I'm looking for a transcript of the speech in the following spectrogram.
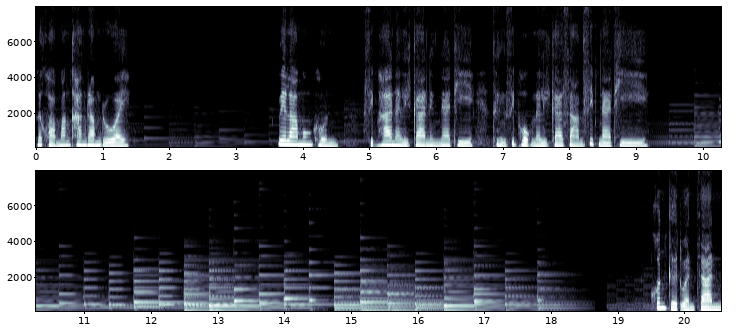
และความมั่งคั่งร่ำรวย เวลามงคล 15 นาฬิกา1นาที ถึง 16 นาฬิกา 30 นาที คนเกิดวันจันทร์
